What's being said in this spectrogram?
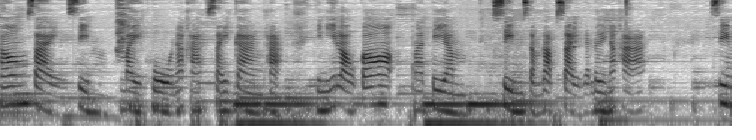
ช่องใส่ซิมไมโครนะคะ ไซส์กลางค่ะ ทีนี้เราก็มาเตรียมซิมสำหรับใส่กันเลยนะคะ ซิม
